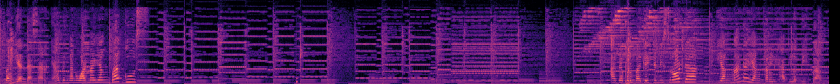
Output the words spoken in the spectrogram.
Cat bagian dasarnya dengan warna yang bagus. Ada berbagai jenis roda. Yang mana yang terlihat lebih bagus?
